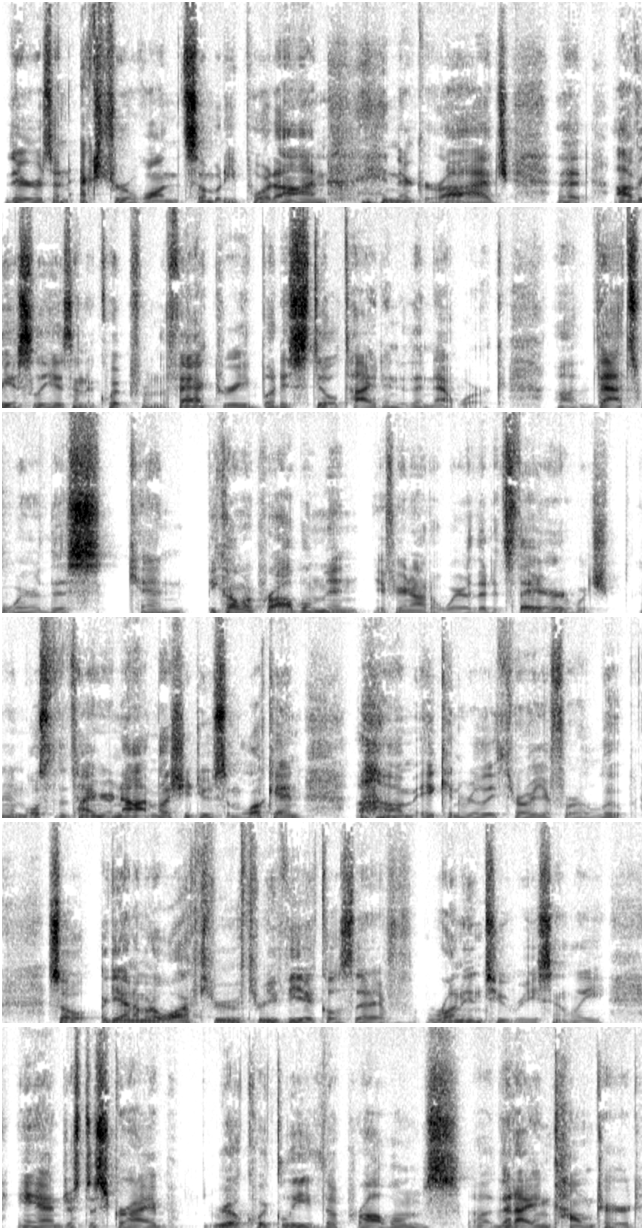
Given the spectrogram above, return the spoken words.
there's an extra one that somebody put on in their garage that obviously isn't equipped from the factory, but is still tied into the network? Uh, that's where this can become a problem. And if you're not aware that it's there, which eh, most of the time you're not, unless you do some looking, um, it can really throw you for a loop. So again, I'm going to walk through three vehicles that I've run into recently and just describe real quickly the problems uh, that I encountered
